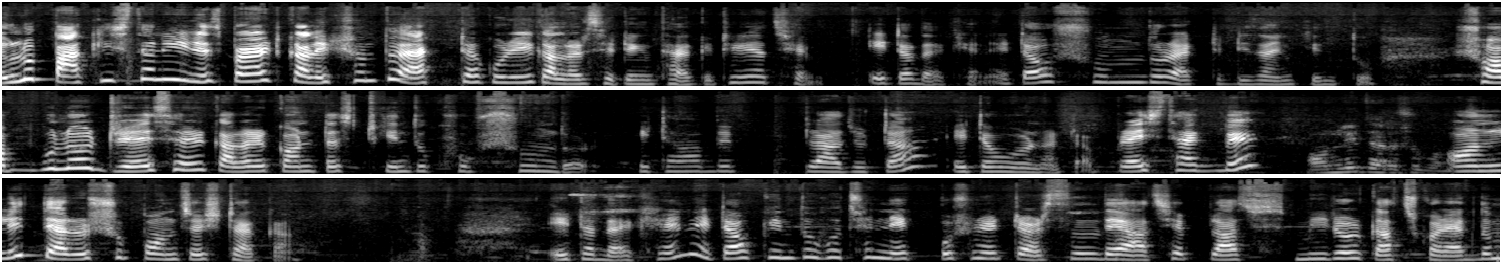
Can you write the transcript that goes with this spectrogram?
এগুলো পাকিস্তানি ইন্সপায়ার্ড কালেকশন তো একটা করেই কালার সেটিং থাকে ঠিক আছে? এটা দেখেন এটাও সুন্দর একটা ডিজাইন কিন্তু। সবগুলো ড্রেসের কালার কন্ট্রাস্ট কিন্তু খুব সুন্দর। এটা হবে প্লাজোটা এটা ওড়নাটা। প্রাইস থাকবে অনলি তেরোশো পঞ্চাশ। টাকা। এটা দেখেন এটাও কিন্তু হচ্ছে নেক পোষণের টার্সেল দেওয়া আছে প্লাস মিরর কাজ করে একদম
